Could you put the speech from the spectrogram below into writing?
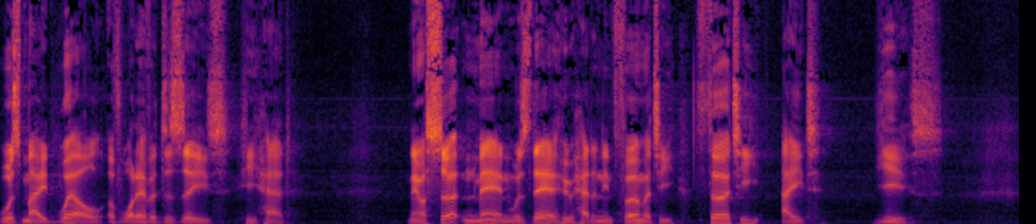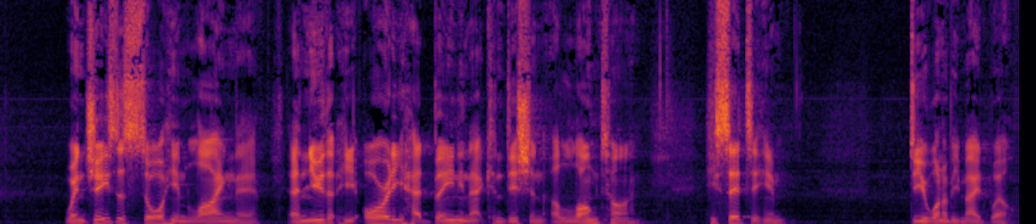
was made well of whatever disease he had. Now, a certain man was there who had an infirmity 38 years. When Jesus saw him lying there and knew that he already had been in that condition a long time, he said to him, Do you want to be made well?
